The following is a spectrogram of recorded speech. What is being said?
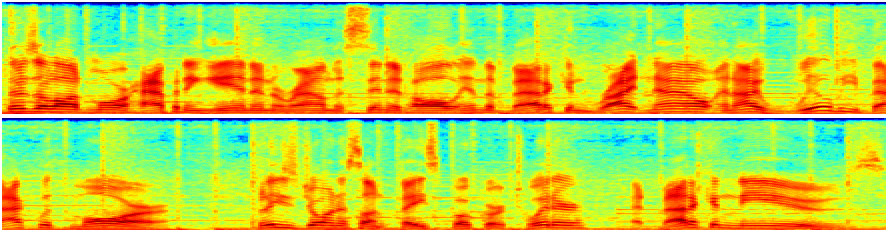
There's a lot more happening in and around the Synod Hall in the Vatican right now, and I will be back with more. Please join us on Facebook or Twitter at Vatican News.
